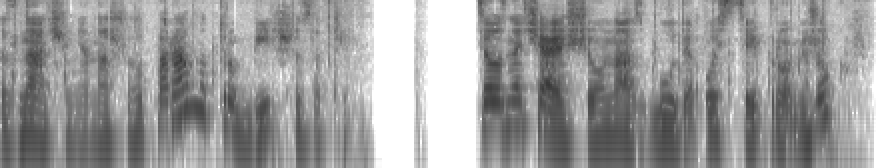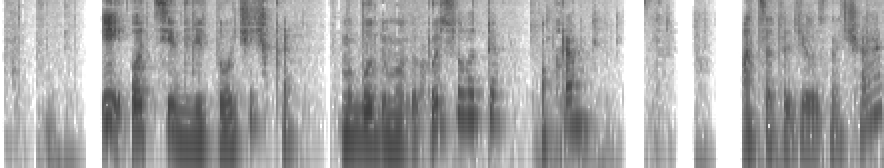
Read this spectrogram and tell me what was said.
значення нашого параметру більше за 3. Це означає, що у нас буде ось цей проміжок. І оці дві точечки ми будемо дописувати окремо. А це тоді означає,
